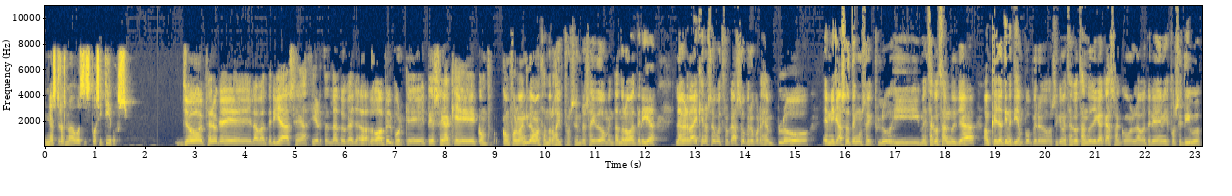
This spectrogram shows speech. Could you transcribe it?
en nuestros nuevos dispositivos. Yo espero que la batería sea cierto el dato que haya dado Apple porque pese a que conforme han ido avanzando los iPhones siempre se ha ido aumentando la batería la verdad es que no sé vuestro caso, pero por ejemplo, en mi caso tengo un 6 Plus y me está costando ya, aunque ya tiene tiempo, pero sí que me está costando llegar a casa con la batería de mi dispositivo.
